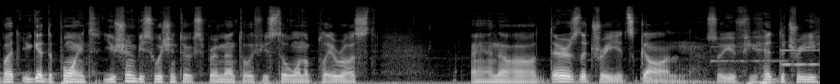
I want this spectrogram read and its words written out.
but you get the point. You shouldn't be switching to experimental if you still want to play rust. And uh, there's the tree it's gone. So if you hit the tree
